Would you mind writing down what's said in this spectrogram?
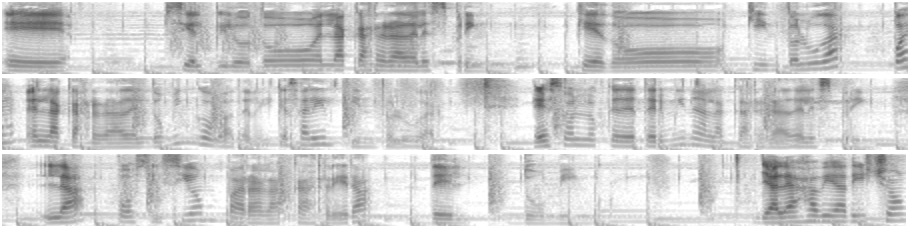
Eh, si el piloto en la carrera del sprint quedó quinto lugar, pues en la carrera del domingo va a tener que salir quinto lugar. Eso es lo que determina la carrera del sprint, la posición para la carrera del domingo. Ya les había dicho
